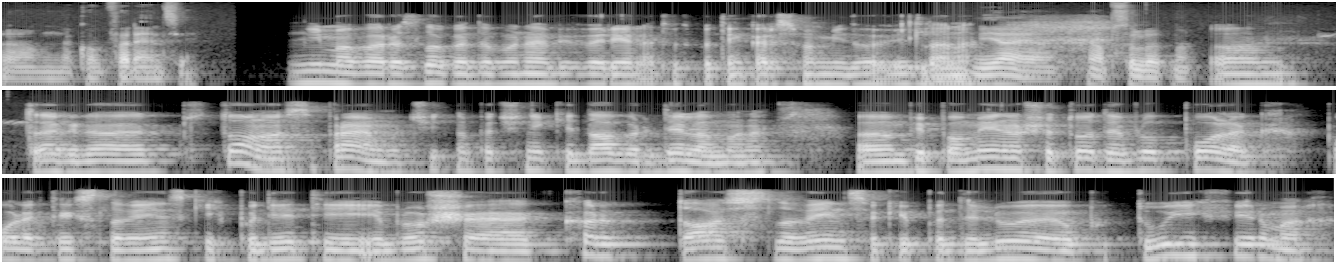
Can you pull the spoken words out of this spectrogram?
um, na konferenci. Nima pa razloga, da bo ne bi verjela tudi po tem, kar smo mi dva videli. Ja, ja, absolutno. Um, tako da to, no, se pravi, očitno pač nekaj dobro delamo. Ne. Um, bi pa omenil še to, da je bilo poleg poleg teh slovenskih podjetij je bilo še kar dosti slovencev, ki pa delujejo po tujih firmah.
